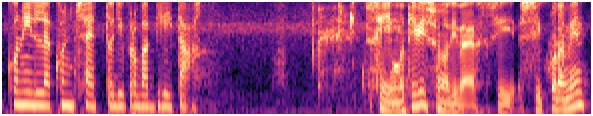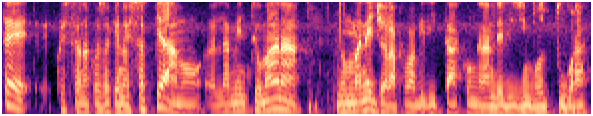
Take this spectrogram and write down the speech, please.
con il concetto di probabilità? Sì, i motivi sono diversi. Sicuramente, questa è una cosa che noi sappiamo, la mente umana non maneggia la probabilità con grande disinvoltura.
